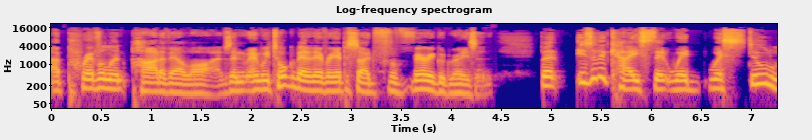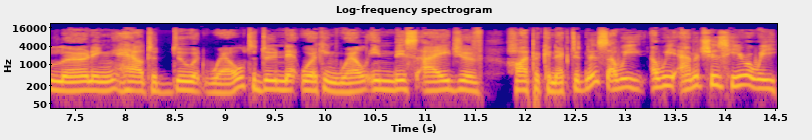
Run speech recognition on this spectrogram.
a prevalent part of our lives. And, and we talk about it every episode for very good reason. But is it a case that we're, we're still learning how to do it well, to do networking well in this age of hyper connectedness? Are we, are we amateurs here? Are we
